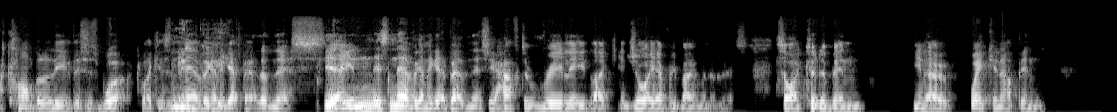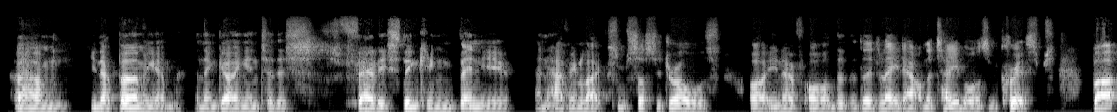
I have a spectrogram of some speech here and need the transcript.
i can't believe this is work. Like it's yeah. never going to get better than this. Yeah you, it's never going to get better than this. You have to really like enjoy every moment of this. So i could have been you know waking up in um you know birmingham and then going into this fairly stinking venue and having like some sausage rolls or you know or that they'd laid out on the table and some crisps but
